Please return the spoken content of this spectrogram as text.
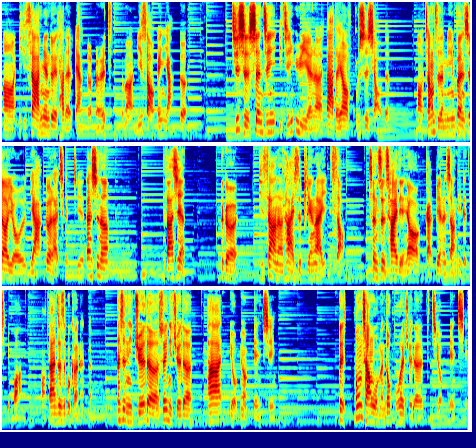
啊，以撒面对他的两个儿子，什么以扫跟雅各，即使圣经已经预言了大的要服侍小的，哦，长子的名分是要由雅各来承接，但是呢，你发现这个以撒呢，他还是偏爱以扫，甚至差一点要改变了上帝的计划，哦，当然这是不可能的。但是你觉得，所以你觉得他有没有偏心？对，通常我们都不会觉得自己有偏心，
